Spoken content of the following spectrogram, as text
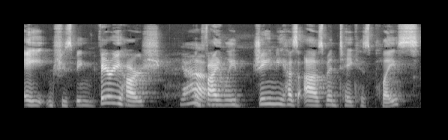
eight and she's being very harsh. Yeah. And finally, Jaime has Osmund take his place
